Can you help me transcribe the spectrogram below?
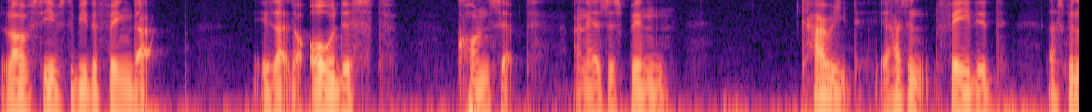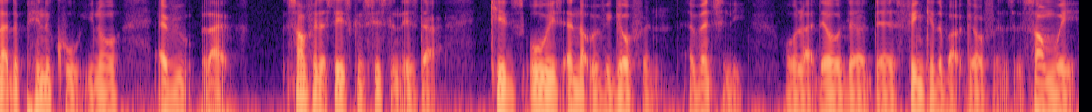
love seems to be the thing that is like the oldest concept, and it has just been carried. It hasn't faded. That's been like the pinnacle, you know. Every like something that stays consistent is that kids always end up with a girlfriend eventually, or like they'll they're they're thinking about girlfriends in some way,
